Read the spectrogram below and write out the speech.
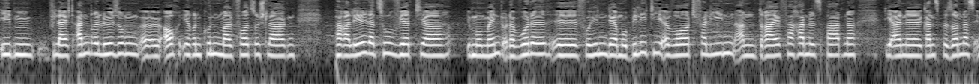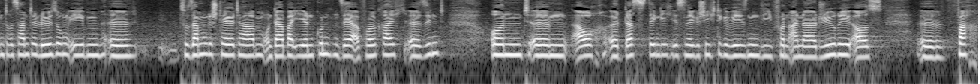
eben vielleicht andere Lösungen äh, auch ihren Kunden mal vorzuschlagen. Parallel dazu wird ja im Moment oder wurde äh, vorhin der Mobility Award verliehen an drei Fachhandelspartner, die eine ganz besonders interessante Lösung eben äh, zusammengestellt haben und dabei ihren Kunden sehr erfolgreich äh, sind. Und ähm, auch äh, das, denke ich, ist eine Geschichte gewesen, die von einer Jury aus äh, Fach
